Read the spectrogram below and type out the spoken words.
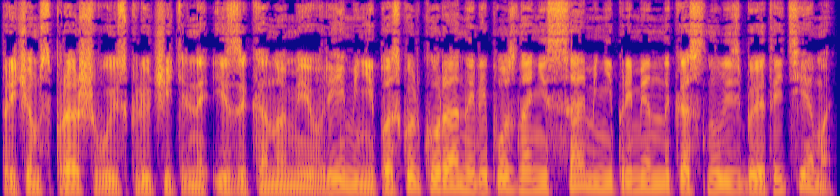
причем спрашиваю исключительно из экономии времени, поскольку рано или поздно они сами непременно коснулись бы этой темы.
